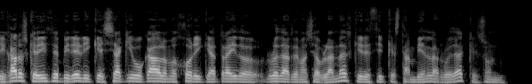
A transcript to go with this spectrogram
Fijaros que dice Pirelli que se ha equivocado a lo mejor y que ha traído ruedas demasiado blandas. Quiere decir que están bien las ruedas, que son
